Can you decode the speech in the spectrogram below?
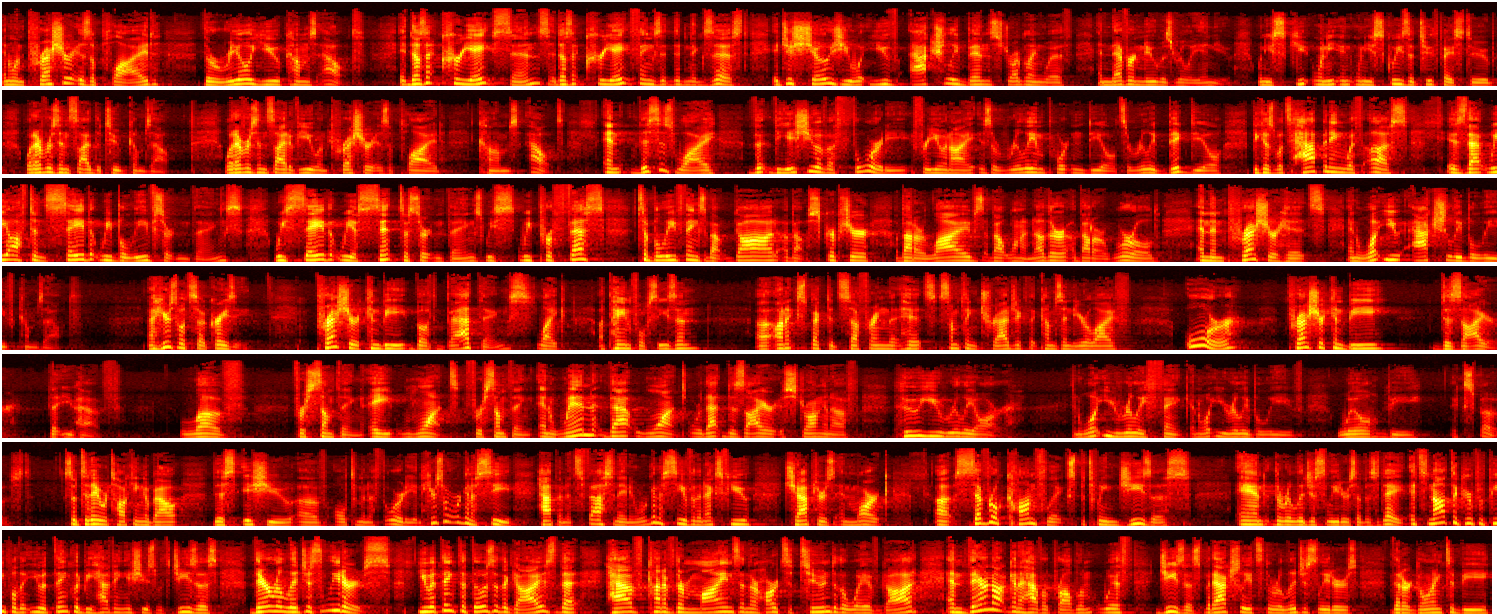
And when pressure is applied, the real you comes out. It doesn't create sins, it doesn't create things that didn't exist. It just shows you what you've actually been struggling with and never knew was really in you. When you, when you, when you squeeze a toothpaste tube, whatever's inside the tube comes out. Whatever's inside of you when pressure is applied comes out. And this is why the, the issue of authority for you and I is a really important deal. It's a really big deal because what's happening with us is that we often say that we believe certain things. We say that we assent to certain things. We, we profess to believe things about God, about Scripture, about our lives, about one another, about our world. And then pressure hits, and what you actually believe comes out. Now, here's what's so crazy pressure can be both bad things, like a painful season, uh, unexpected suffering that hits, something tragic that comes into your life, or pressure can be desire that you have, love for something, a want for something. And when that want or that desire is strong enough, who you really are and what you really think and what you really believe will be exposed. So today we're talking about this issue of ultimate authority. And here's what we're going to see happen. It's fascinating. We're going to see over the next few chapters in Mark uh, several conflicts between Jesus and the religious leaders of his day. It's not the group of people that you would think would be having issues with Jesus, they're religious leaders. You would think that those are the guys that have kind of their minds and their hearts attuned to the way of God, and they're not going to have a problem with Jesus. But actually, it's the religious leaders that are going to be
